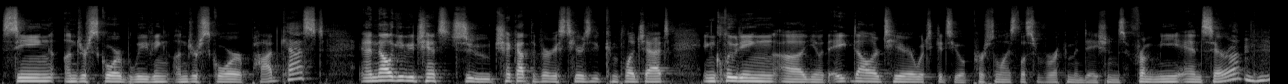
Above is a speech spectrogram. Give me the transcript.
seeing underscore believing underscore podcast and that'll give you a chance to check out the various tiers you can pledge at, including uh, you know the eight dollar tier, which gets you a personalized list of recommendations from me and Sarah. Mm-hmm.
